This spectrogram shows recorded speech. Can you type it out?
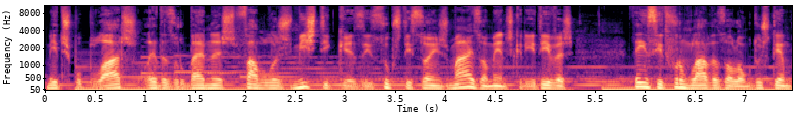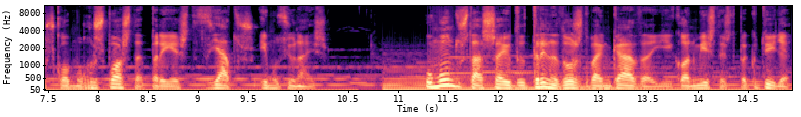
Mitos populares, lendas urbanas, fábulas místicas e superstições mais ou menos criativas têm sido formuladas ao longo dos tempos como resposta para estes hiatos emocionais. O mundo está cheio de treinadores de bancada e economistas de pacotilha.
